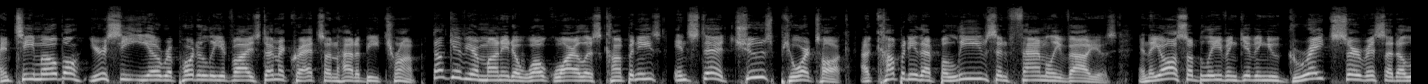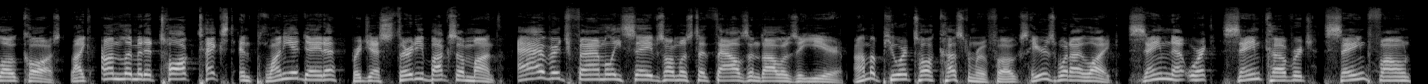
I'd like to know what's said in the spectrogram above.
And T-Mobile, your CEO reportedly advised Democrats on how to beat Trump. Don't give your money to woke wireless companies. Instead, choose Pure Talk, a company that believes in family values. And they also believe in giving you great service at a low cost, like unlimited talk, text, and plenty of data for just 30 bucks a month. Average family saves almost $1,000 a year. I'm a Pure Talk customer, folks. Here's what I like. Same network network, same coverage, same phone,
